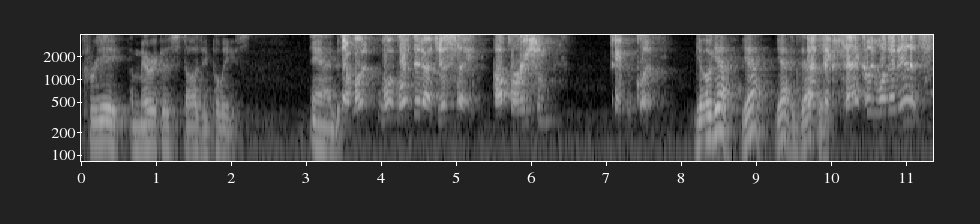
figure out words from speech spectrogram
create America's Stasi police. And And what, what, what did I just say? Operation. Yeah, oh yeah, yeah, yeah, exactly. That's exactly what it is.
